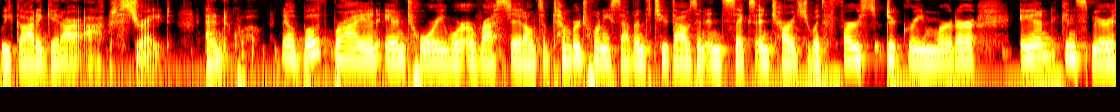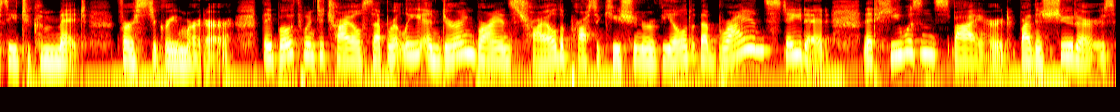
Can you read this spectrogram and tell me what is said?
We gotta get our act straight. End quote. Now, both Brian and Torey were arrested on September 27, 2006, and charged with first degree murder and conspiracy to commit first degree murder. They both went to trial separately, and during Brian's trial, the prosecution revealed that Brian stated that he was inspired by the shooters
